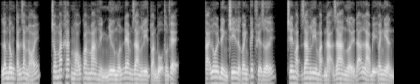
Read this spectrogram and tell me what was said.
Lâm đông cắn răng nói, trong mắt khát máu quang mang hình như muốn đem giang ly toàn bộ thôn phệ. Tại lôi đỉnh chi lực oanh kích phía dưới, trên mặt giang ly mặt nạ ra người đã là bị oanh nghiền,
